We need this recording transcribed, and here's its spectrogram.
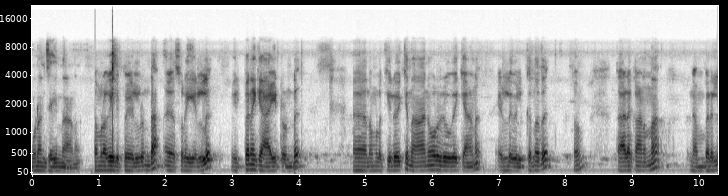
ഗുണം ചെയ്യുന്നതാണ്. നമ്മുടെ കയ്യിൽ ഇപ്പോൾ എള്ളുണ്ട സോറി എള്ള് വിൽപ്പനയ്ക്കായിട്ടുണ്ട്. നമ്മൾ കിലോയ്ക്ക് നാനൂറ് രൂപയ്ക്കാണ് എള്ള് വിൽക്കുന്നത്. അപ്പം താഴെ കാണുന്ന നമ്പറിൽ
